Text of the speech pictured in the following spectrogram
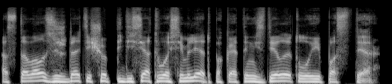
Оставалось ждать еще 58 лет, пока это не сделает Луи Пастер.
